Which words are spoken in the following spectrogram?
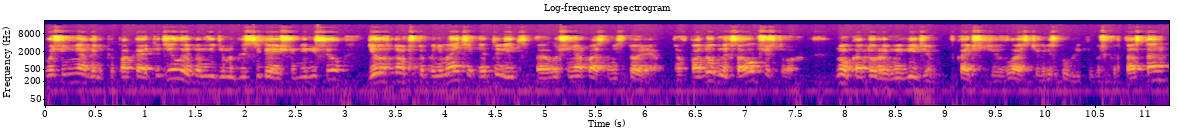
очень мягонько пока это делает. Он, видимо, для себя еще не решил. Дело в том, что, понимаете, это ведь э, очень опасная история. В подобных сообществах, ну, которые мы видим в качестве власти в Республике Башкортостан,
